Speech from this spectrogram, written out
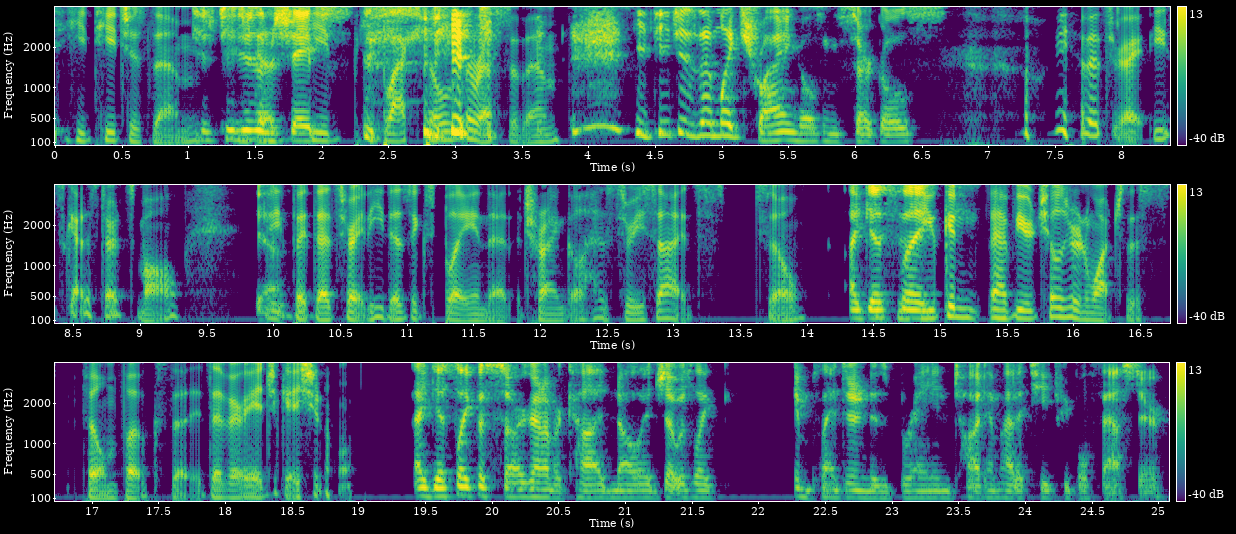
he- he teaches them. Te- He teaches them does- he- shapes. He, black pills the rest of them. he teaches them like triangles and circles. yeah, that's right. He's got to start small. Yeah. He- but that's right. He does explain that a triangle has three sides. So, I guess is- like you can have your children watch this film, folks. That it's a very educational. I guess like the Sargon of Akkad knowledge that was like implanted in his brain taught him how to teach people faster.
